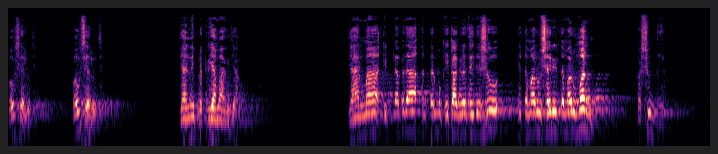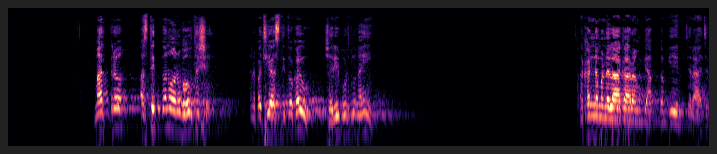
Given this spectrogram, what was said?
બહુ સહેલું છે. બહુ સહેલું છે. ધ્યાનની પ્રક્રિયામાં આવી જાઓ. ધ્યાનમાં એટલા બધા અંતર્મુખ એકાગ્ર થઈ જશો કે તમારું શરીર, તમારું મન કશું જ નહીં હોય. માત્ર અસ્તિત્વનો અનુભવ થશે. અને પછી અસ્તિત્વ કયું? શરીર પૂરતું નહીં. અખંડ મંડલાકાર વ્યાપ્તમ એ ચરાચર.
